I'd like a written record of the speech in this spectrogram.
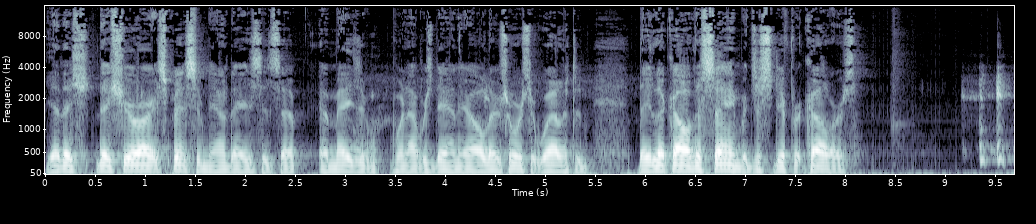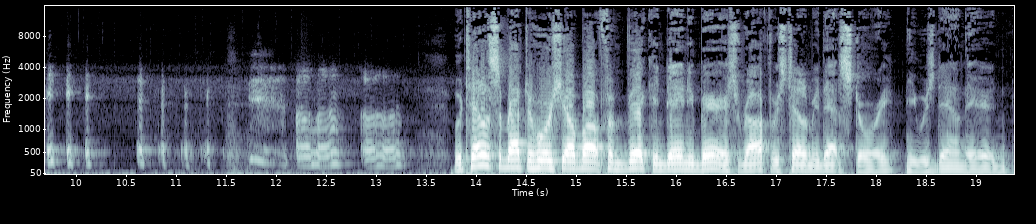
Yeah, they sh- they sure are expensive nowadays. It's uh, amazing. When I was down there, all those horses at Wellington, they look all the same, but just different colors. uh huh. Well, tell us about the horse y'all bought from Vic and Danny Barris. Rolf was telling me that story. He was down there and.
